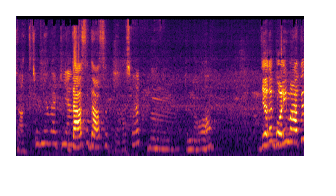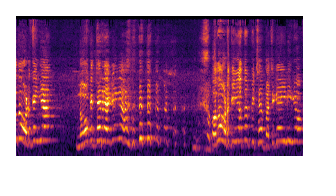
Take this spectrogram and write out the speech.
ਸੱਤ ਚਿੜੀਆਂ ਬੈਠੀਆਂ। 10 10 10 ਹੂੰ। ਨੋ। ਜਦੋਂ ਗੋਲੀ ਮਾਰਤੀ ਤਾਂ ਉੜ ਗਈਆਂ। ਨੋ ਕਿੱਥੇ ਰਹਿ ਗਈਆਂ? ਉਹ ਤਾਂ ਉੜ ਗਈਆਂ ਤੇ ਪਿੱਛੇ ਬਚ ਗਿਆ ਹੀ ਨਹੀਂ ਉਹ।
